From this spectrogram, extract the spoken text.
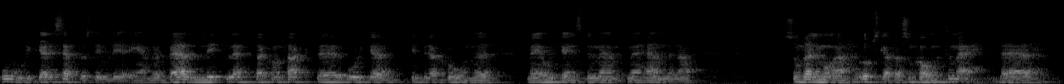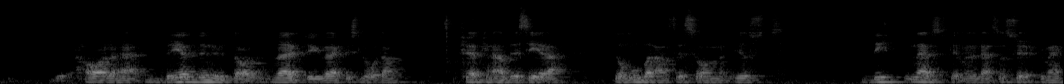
olika receptorstimuleringar med väldigt lätta kontakter, olika vibrationer med olika instrument med händerna som väldigt många uppskattar som kommer till mig. Där har den här bredden utav verktyg, verktygslådan för att kunna adressera de obalanser som just ditt nervsystem eller den som söker mig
